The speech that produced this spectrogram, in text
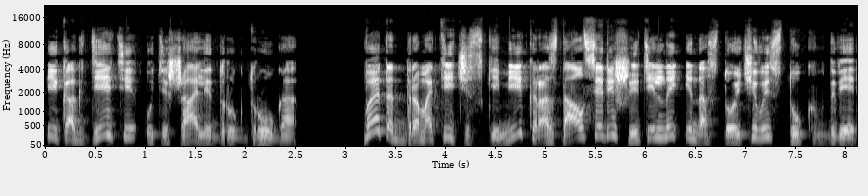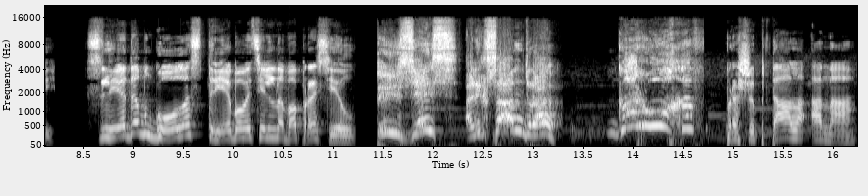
и как дети утешали друг друга. В этот драматический миг раздался решительный и настойчивый стук в дверь. Следом голос требовательно вопросил. «Ты здесь, Александра?» «Горохов!» – прошептала она.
